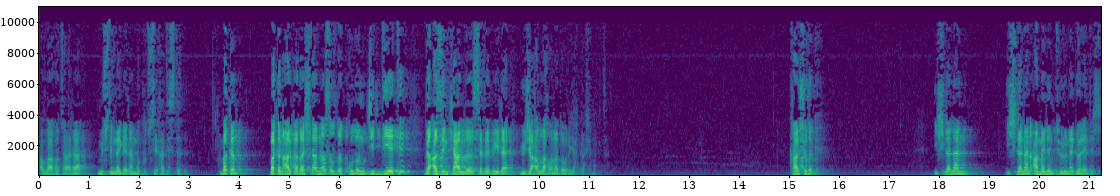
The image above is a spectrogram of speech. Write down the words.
Allahu Teala Müslim'de gelen bu kutsi hadiste. Bakın, bakın arkadaşlar nasıl da kulun ciddiyeti ve azimkarlığı sebebiyle yüce Allah ona doğru yaklaşmakta. Karşılık işlenen işlenen amelin türüne göredir.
